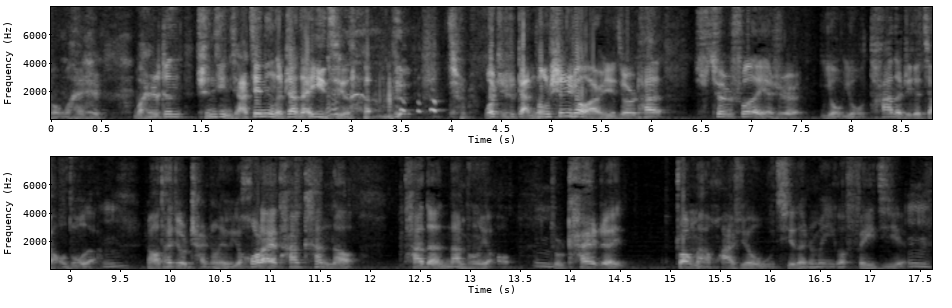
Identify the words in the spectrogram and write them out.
有，我还是我还是跟神奇女侠坚定的站在一起的，就是我只是感同身受而已。就是他确实说的也是有有他的这个角度的，嗯然后他就产生了犹豫。后来他看到她的男朋友，嗯就是开着装满化学武器的这么一个飞机，嗯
